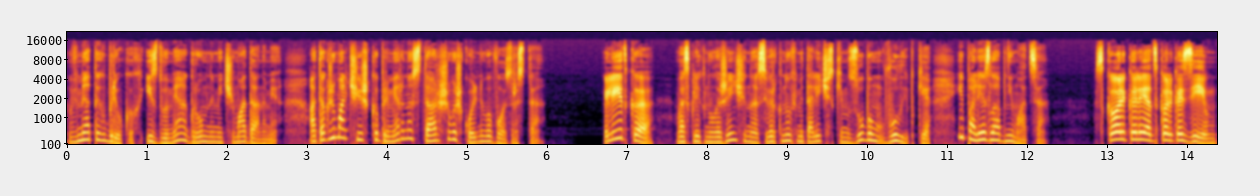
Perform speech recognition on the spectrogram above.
в мятых брюках и с двумя огромными чемоданами, а также мальчишка примерно старшего школьного возраста. «Лидка!» — воскликнула женщина, сверкнув металлическим зубом в улыбке, и полезла обниматься. «Сколько лет, сколько зим!»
